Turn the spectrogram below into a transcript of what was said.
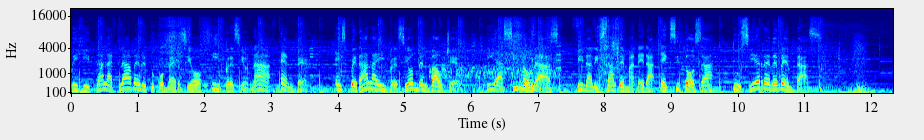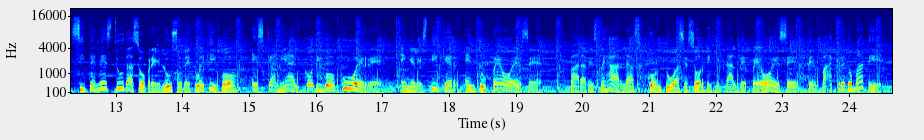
digita la clave de tu comercio y presiona Enter. Espera la impresión del voucher y así lográs finalizar de manera exitosa tu cierre de ventas. Si tenés dudas sobre el uso de tu equipo, escanea el código QR en el sticker en tu POS para despejarlas con tu asesor digital de POS de Bacredomatic.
